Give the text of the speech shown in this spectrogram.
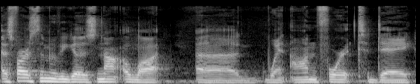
as far as the movie goes, not a lot uh, went on for it today.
